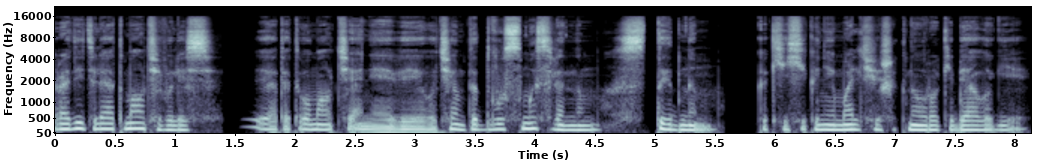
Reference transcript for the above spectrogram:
Родители отмалчивались, и от этого молчания веяло чем-то двусмысленным, стыдным, как хихиканье мальчишек на уроке биологии.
